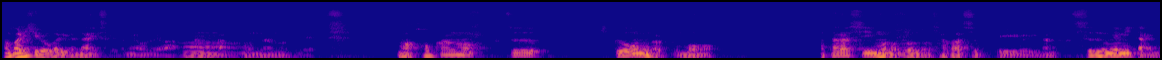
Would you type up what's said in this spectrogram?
あまり広がりがないですけどね、俺は。うん。なんかこんなので。まあ他の普通聴く音楽も、新しいものをどんどん探すっていうより、なんかスルメみたいに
